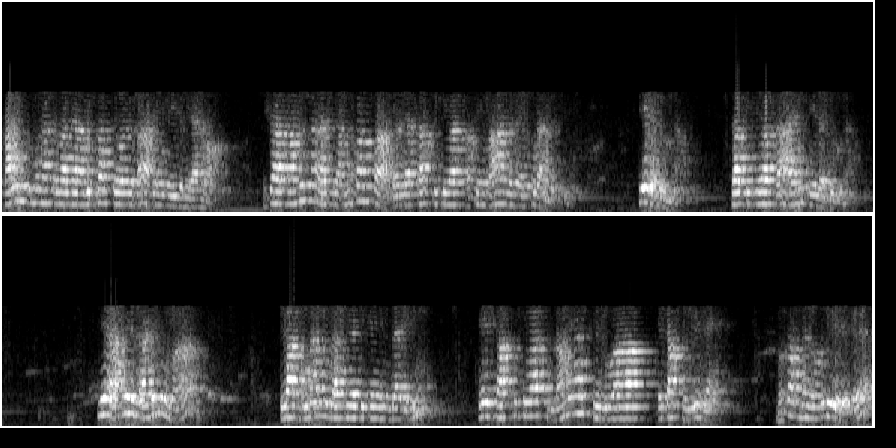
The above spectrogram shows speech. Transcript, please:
කලින් තුමුණට වඩා විපත් වලට භාගයෙන් වීගෙන යනවා. නිසා සම්මානයි අනුකම්පා කරලා සත්‍යතිවත් අපෙන් ආනන්දේ පුරන්නේ කියලා දුන්නා. සත්‍යතිවත් ආයෙත් කියලා දුන්නා. මේ අපේ රජතුමා ටිකක් ගුණානු ගන්න ඇති කෙනෙක් බැරි මේ සත්‍යතිවත් නමයක් පිළුවා එකක් පිළිවේ නැහැ. මොකක්ද නොපිළිවෙලක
